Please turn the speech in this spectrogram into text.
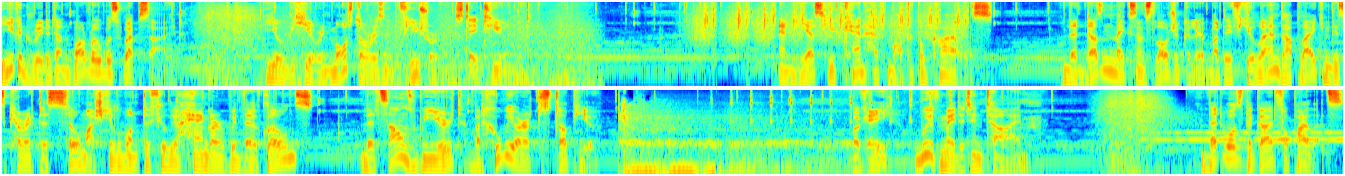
You can read it on War Robots website. You'll be hearing more stories in the future, stay tuned. And yes, you can have multiple Kyles. That doesn't make sense logically, but if you'll end up liking these characters so much you'll want to fill your hangar with their clones, that sounds weird, but who we are to stop you? Okay, we've made it in time. That was the guide for pilots.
